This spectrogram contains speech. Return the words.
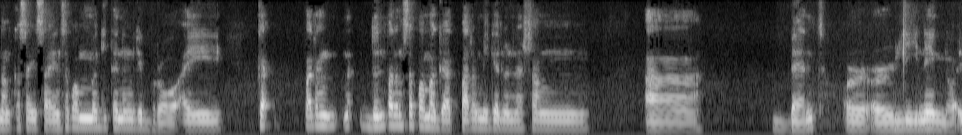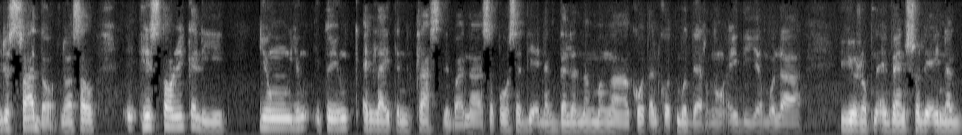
ng kasaysayan sa pamamagitan ng libro ay ka, parang doon parang sa pamagat, parang may ganun na siyang uh, bent or or leaning no ilustrado no so historically yung yung ito yung enlightened class 'di ba na supposedly ay nagdala ng mga quote unquote modernong idea mula Europe na eventually ay nag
